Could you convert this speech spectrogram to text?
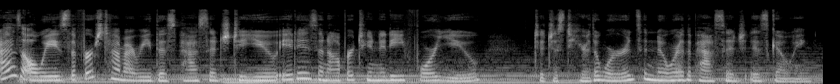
as always, the first time I read this passage to you, it is an opportunity for you to just hear the words and know where the passage is going.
